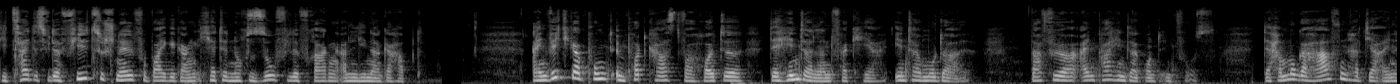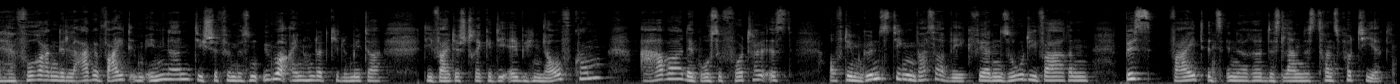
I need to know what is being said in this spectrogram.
Die Zeit ist wieder viel zu schnell vorbeigegangen. Ich hätte noch so viele Fragen an Lina gehabt. Ein wichtiger Punkt im Podcast war heute der Hinterlandverkehr, intermodal. Dafür ein paar Hintergrundinfos. Der Hamburger Hafen hat ja eine hervorragende Lage weit im Inland. Die Schiffe müssen über 100 Kilometer die weite Strecke die Elbe hinaufkommen. Aber der große Vorteil ist, auf dem günstigen Wasserweg werden so die Waren bis weit ins Innere des Landes transportiert.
